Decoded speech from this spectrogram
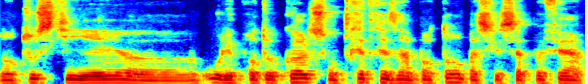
dans tout ce qui est où les protocoles sont très très importants parce que ça peut faire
